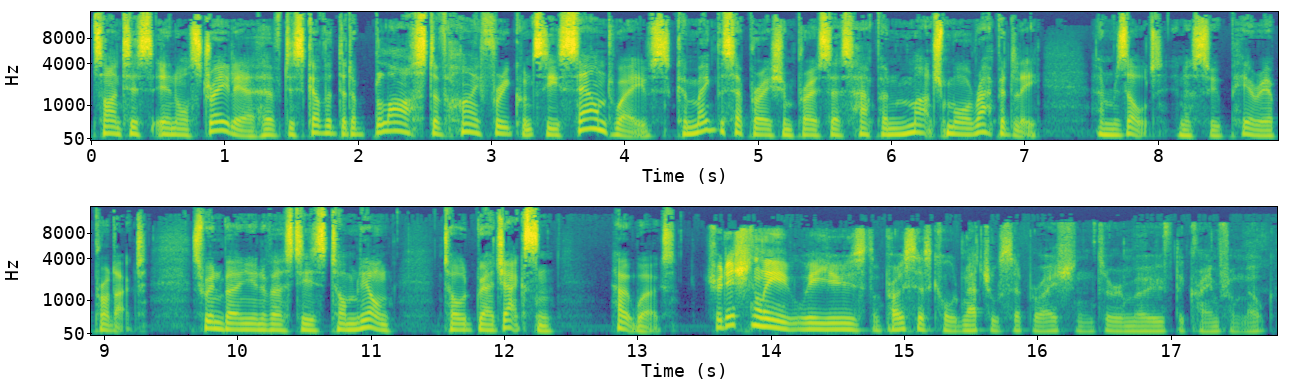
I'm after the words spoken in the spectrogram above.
scientists in Australia have discovered that a blast of high frequency sound waves can make the separation process happen much more rapidly and result in a superior product. Swinburne University's Tom Leong told Graihagh Jackson how it works. Traditionally, we use a process called natural separation to remove the cream from milk.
